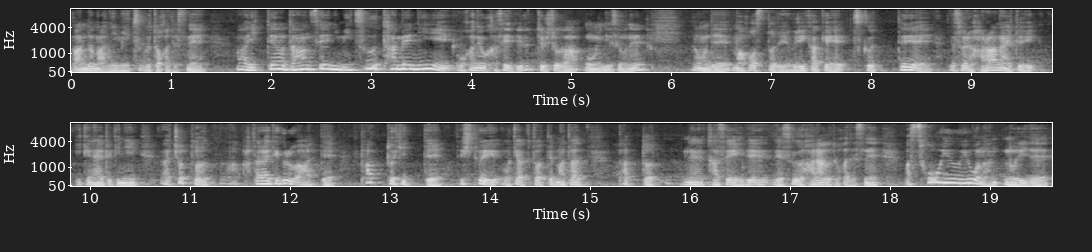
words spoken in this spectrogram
バンドマンに貢ぐとかですね、まあ、一定の男性に貢ぐためにお金を稼いでるっていう人が多いんですよね。なので、まあ、ホストで売りかけ作ってでそれ払わないといけない時にあちょっと働いてくるわってパッと切ってで1人お客取ってまたパッと、ね、稼いでですぐ払うとかですね、まあ、そういうようなノリで、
